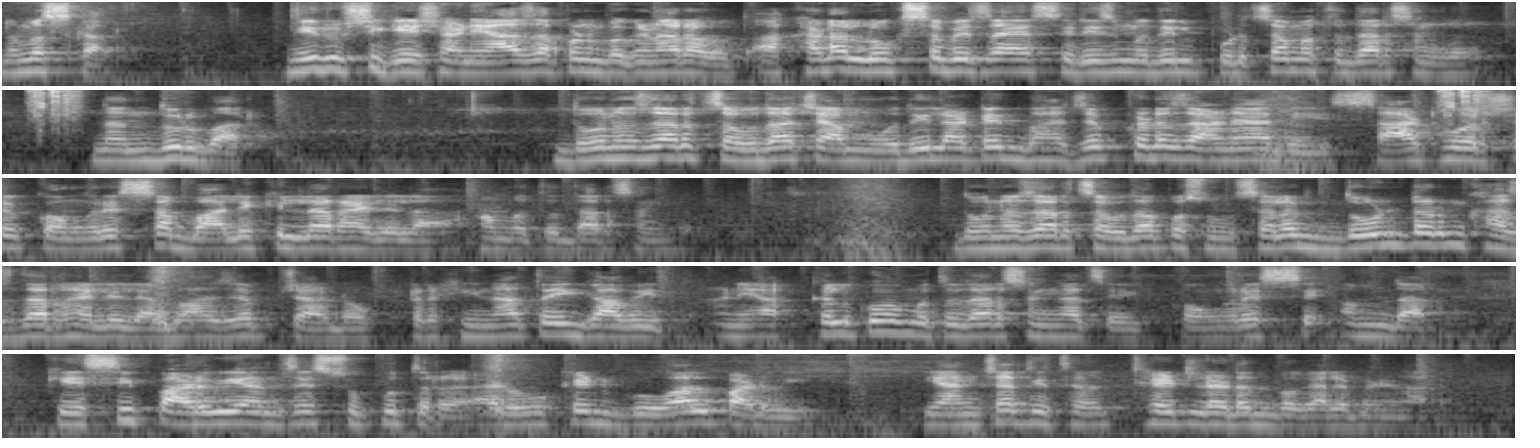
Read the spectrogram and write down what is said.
नमस्कार. मी ऋषिकेश आणि आज आपण बघणार आहोत आखाडा लोकसभेचा या सिरीजमधील पुढचा मतदारसंघ नंदुरबार. दोन हजार चौदाच्या मोदी लाटेत भाजपकडे जाण्याआधी साठ वर्ष काँग्रेसचा बालेकिल्ला राहिलेला हा मतदारसंघ. दोन हजार चौदापासून सलग दोन टर्म खासदार राहिलेल्या भाजपच्या डॉक्टर हिनाताई गावित आणि अक्कलकोवा मतदारसंघाचे काँग्रेसचे आमदार के सी पाडवी यांचे सुपुत्र ॲडव्होकेट गोवाल पाडवी यांच्या तिथं थेट लढत बघायला मिळणार. आहे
